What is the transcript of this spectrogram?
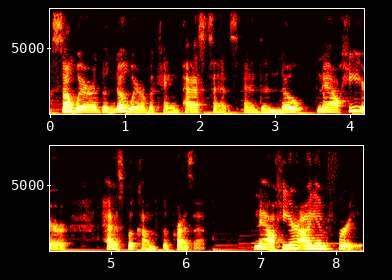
Somewhere the nowhere became past tense, and the no now here has become the present. Now here I am free.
